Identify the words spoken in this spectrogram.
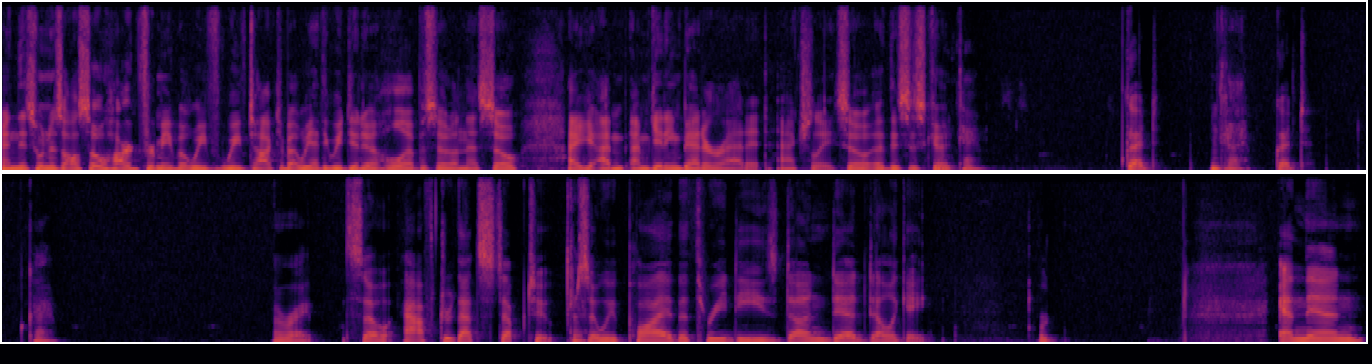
And this one is also hard for me, but we've we've talked about. We I think we did a whole episode on this, so I I'm, I'm getting better at it actually. So uh, this is good. Okay. Good. Okay. Good. Okay. All right. So after that's step two. Okay. So we apply the three D's: done, dead, delegate. Or, and then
